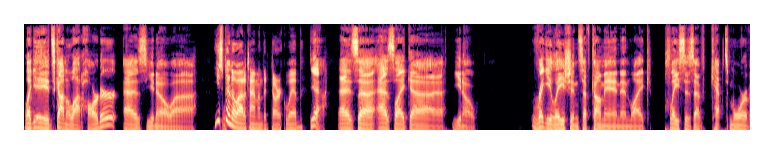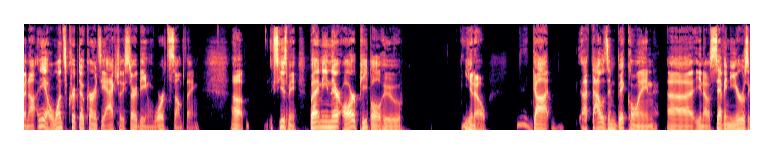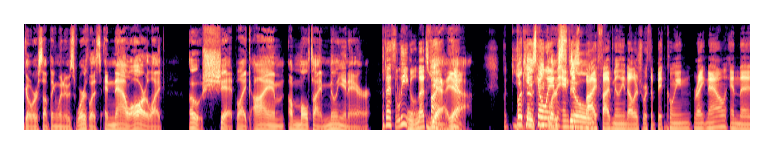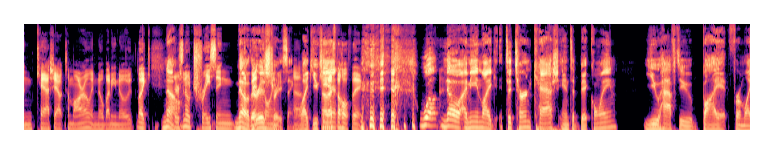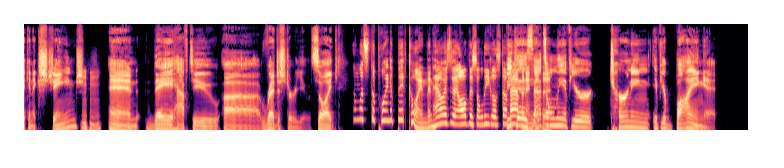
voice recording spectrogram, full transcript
Like it's gotten a lot harder as, you know, uh You spend a lot of time on the dark web. yeah, as uh as like uh, you know, regulations have come in and like places have kept more of an you know, once cryptocurrency actually started being worth something. Uh excuse me. But I mean there are people who you know, got a thousand Bitcoin, uh, you know, seven years ago or something when it was worthless, and now are like, oh shit, like I am a multi-millionaire. But that's legal. That's fine. Yeah, yeah. But you But can't go in and still- just buy five million dollars worth of Bitcoin right now and then cash out tomorrow and nobody knows. Like, No, there's no tracing. no, the there is Bitcoin. tracing. Oh. like you Oh, can't. That's the whole thing. well, no, I mean like to turn cash into Bitcoin, you have to buy it from like an exchange. hmm and they have to uh register you so like what's the point of Bitcoin? Then how is it all this illegal stuff happening? because with that's only if you're turning if you're buying it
